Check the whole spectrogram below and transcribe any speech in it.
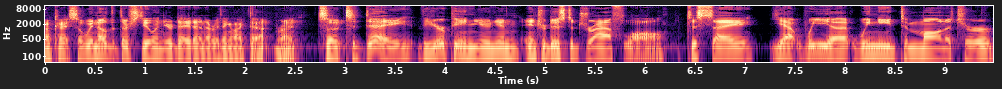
Okay, so we know that they're stealing your data and everything like that, right? So today, the European Union introduced a draft law to say, yeah, we uh, we need to monitor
